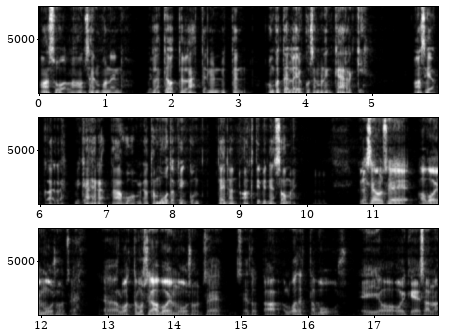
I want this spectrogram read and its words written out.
Asualla on semmoinen, millä te olette lähtenyt nytten, onko teillä joku semmoinen kärki asiakkaille, mikä herättää huomiota, muutakin kuin teidän aktiivinen some? Kyllä se on se, avoimuus on se, luottamus ja avoimuus on se, se tota, luotettavuus ei ole oikea sana,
